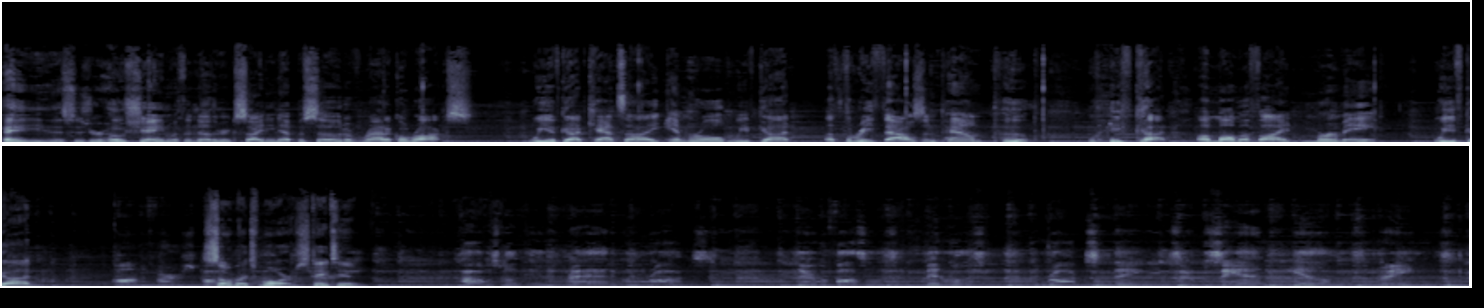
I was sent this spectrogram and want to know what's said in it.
Hey, this is your host Shane with another exciting episode of Radical Rocks. We have got Cat's Eye Emerald, we've got a 3,000 pound poop, we've got a mummified mermaid, we've got so much more. Stay tuned. I was looking at radical rocks. There were fossils, minerals, and rocks and things. There were sand, hills, and rings.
